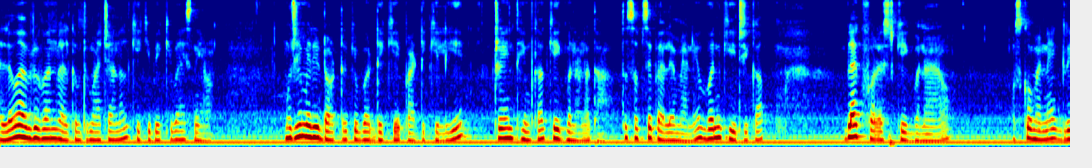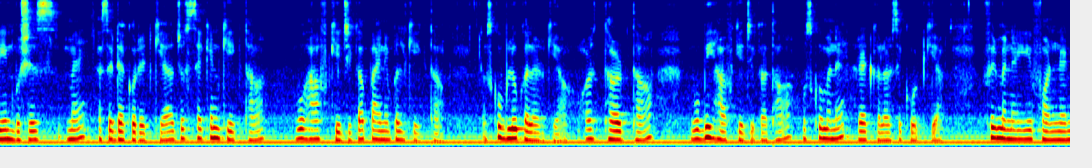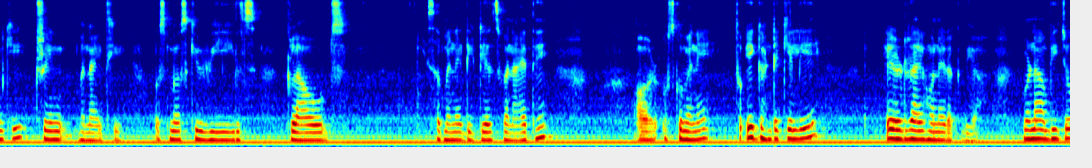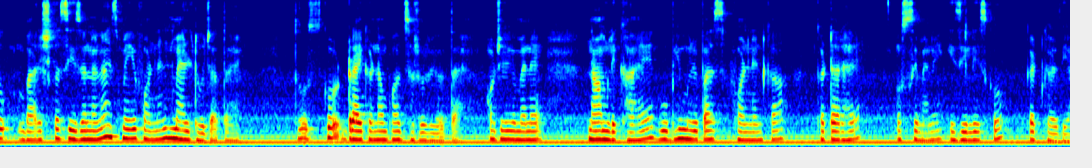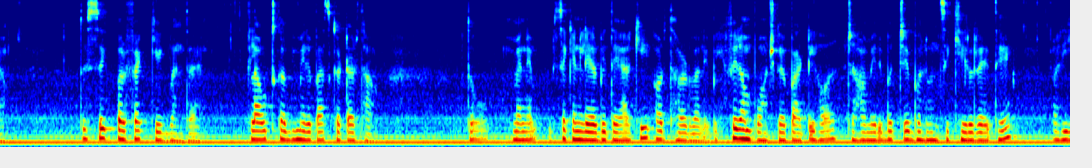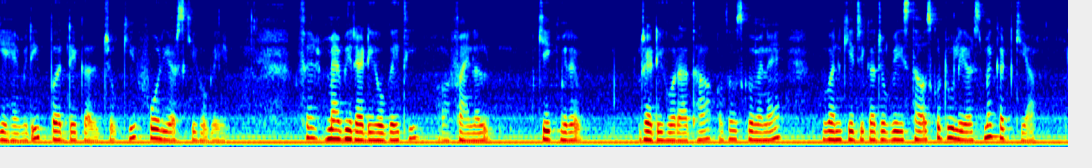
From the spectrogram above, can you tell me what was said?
Hello everyone welcome to my channel की बेकी by Sneha मुझे मेरी डॉटर के बर्थडे के पार्टी के लिए ट्रेन थीम का केक बनाना था। तो सबसे पहले मैंने वन के का ब्लैक फॉरेस्ट केक बनाया। उसको मैंने ग्रीन बुशेस में ऐसे डेकोरेट किया। जो सेकंड केक था, वो हाफ़ के जी का पाइन केक था। उसको ब्लू कलर किया। और थर्ड था, वो भी हाफ़ के जी का था। उसको मैंने रेड कलर से कोट किया। फिर मैंने ये फॉन्डेंट की ट्रेन बनाई थी। उसमें उसकी व्हील्स क्लाउड्स ये सब मैंने डिटेल्स बनाए थे। और उसको मैंने तो एक घंटे के लिए एयर ड्राई होने रख दिया। वरना अभी जो बारिश का सीज़न है ना, इसमें ये फॉन्डेंट मेल्ट हो जाता है। तो उसको ड्राई करना बहुत ज़रूरी होता है। और जो ये मैंने नाम लिखा है, वो भी मेरे पास फॉन्डेंट का कटर है। उससे मैंने इजीली इसको कट कर दिया। तो इससे एक परफेक्ट केक बनता है। क्लाउड्स का भी मेरे पास कटर था। तो मैंने सेकेंड लेयर भी तैयार की और थर्ड वाली भी। फिर हम पहुँच गए पार्टी हॉल जहाँ मेरे बच्चे बलून से खेल रहे थे। और ये है मेरी बर्थडे गर्ल जो कि फोर इयर्स की हो गई। फिर मैं भी रेडी हो गई थी और फाइनल केक मेरे रेडी हो रहा था। और तो उसको मैंने वन के का जो बेस था, उसको टू लेयर्स में कट किया।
